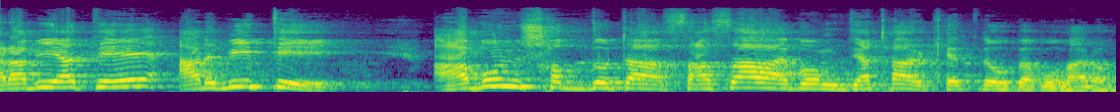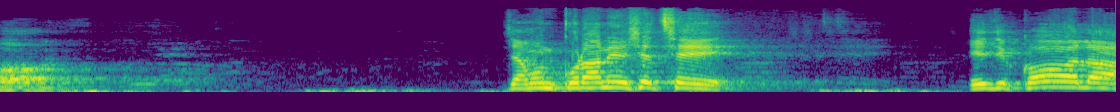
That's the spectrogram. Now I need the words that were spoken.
আরবিয়াতে, আরবিতে আবন শব্দটা সাসা এবং জ্যাঠার ক্ষেত্রেও ব্যবহার হয়। যেমন কোরআনে এসেছে এই যে কলা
